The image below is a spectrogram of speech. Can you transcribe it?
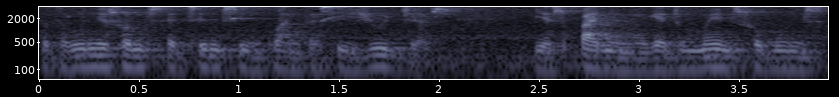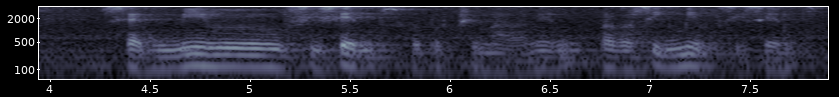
Catalunya som 756 jutges i a Espanya en aquests moments som uns 7.600 aproximadament, perdó, 5.600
